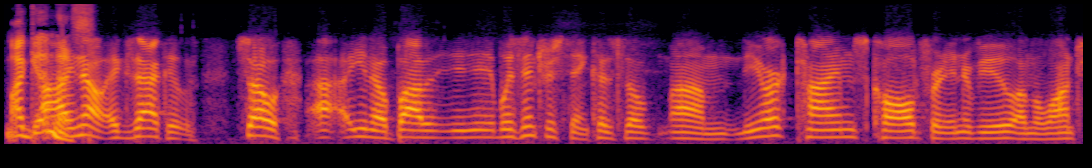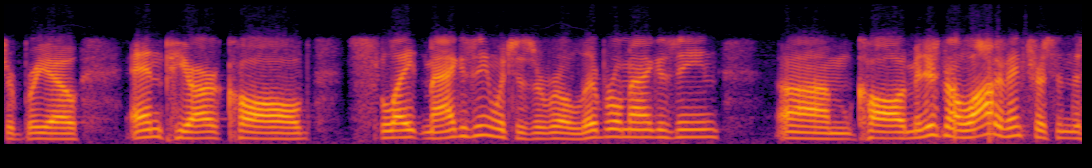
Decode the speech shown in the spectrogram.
My goodness. I know exactly. So, uh, you know, Bob, it was interesting because the um, New York Times called for an interview on the launch of Brio. NPR called. Slate Magazine, which is a real liberal magazine, um, called. I mean, there's been a lot of interest in the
